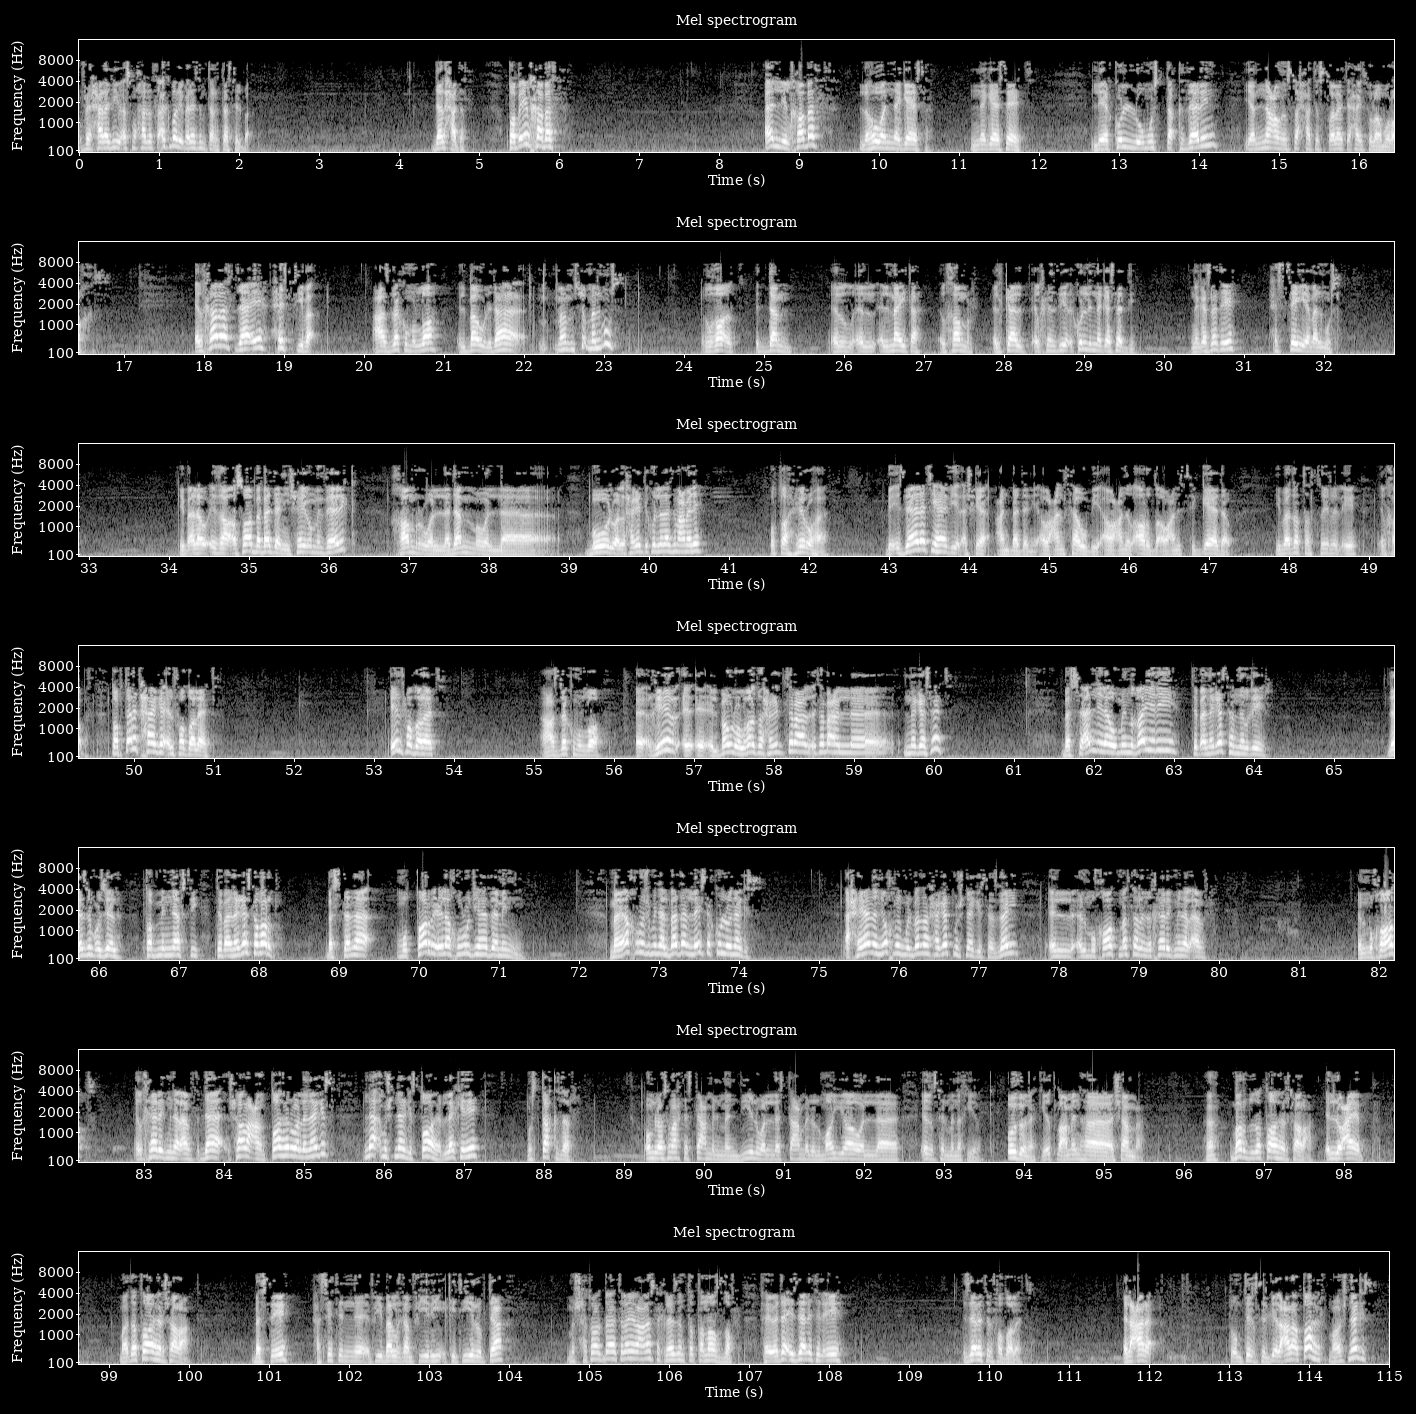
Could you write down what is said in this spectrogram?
وفي الحالة دي يبقى اسمه حدث أكبر يبقى لازم تغتسل بقى. ده الحدث. طب إيه الخبث؟ قال لي الخبث اللي هو النجاسة النجاسات. اللي هي كل مستقذر يمنع من صحة الصلاة حيث لا مرخص. الخبث ده إيه؟ حسي بقى. عزكم الله البول ده ملموس. الغائط الدم الميتة الخمر الكلب الخنزير كل النجاسات دي. نجاسات إيه حسية ملموسة. يبقى لو إذا أصاب بدني شيء من ذلك خمر ولا دم ولا بول ولا الحاجات دي كلها لازم أعمل إيه؟ أطهرها. بإزالة هذه الأشياء عن بدني أو عن ثوبي أو عن الأرض أو عن السجادة يبقى ده تطهير الإيه؟ الخبث. طب ثالث حاجة الفضلات. إيه الفضلات؟ أعزكم الله غير البول والغائط والحاجات دي تبع تبع النجاسات. بس قال لي لو من غيري تبقى نجاسة من الغير. لازم أزيلها. طب من نفسي تبقى نجاسة برضه. بس أنا مضطر إلى خروج هذا مني. ما يخرج من البدن ليس كله نجس. أحيانا يخرج من البدن حاجات مش نجسة زي المخاط مثلا الخارج من الأنف. المخاط الخارج من الأنف. ده شرعا طاهر ولا نجس؟ لا مش نجس طاهر لكن إيه؟ مستقذر. قوم لو سمحت استعمل منديل ولا استعمل المية ولا اغسل مناخيرك. أذنك يطلع منها شمع. ها؟ برضه ده طاهر شرعا. اللعاب. ما ده طاهر شرعا. بس إيه؟ حسيت إن في بلغم في ريق كتير وبتاع. مش هتقعد بقى تليل على نفسك لازم تتنظف. فيبقى ده إزالة الإيه؟ إزالة الفضلات. العرق. تقوم تغسل العرق طاهر ما هوش نجس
